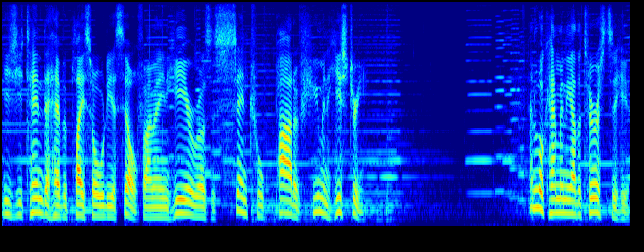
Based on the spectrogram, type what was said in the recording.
is you tend to have a place all to yourself. I mean, here was a central part of human history. And look how many other tourists are here.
